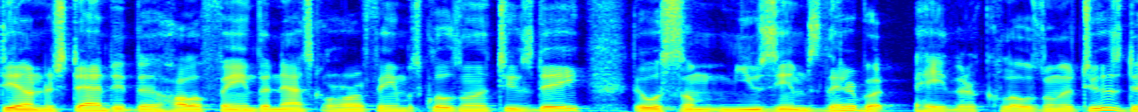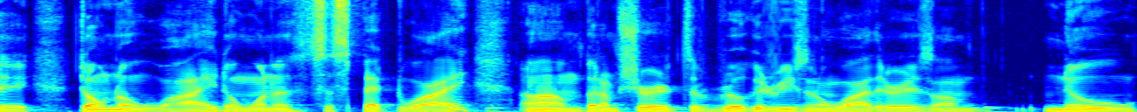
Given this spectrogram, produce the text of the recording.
Didn't understand it. The Hall of Fame, the NASCAR Hall of Fame, was closed on a Tuesday. There was some museums there, but hey, they're closed on a Tuesday. Don't know why. Don't want to suspect why. Um, but I'm sure it's a real good reason why there is um no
